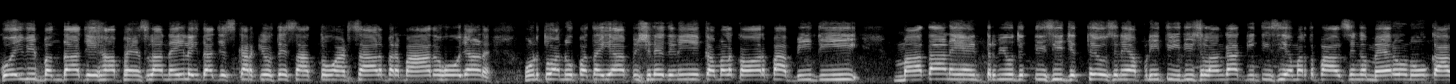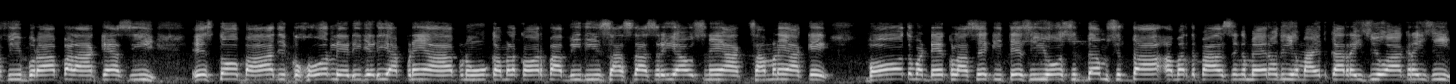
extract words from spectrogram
ਕੋਈ ਵੀ ਬੰਦਾ ਅਜਿਹਾ ਫੈਸਲਾ ਨਹੀਂ ਲੈਂਦਾ ਜਿਸ ਕਰਕੇ ਉਸਦੇ 7 ਤੋਂ 8 ਸਾਲ ਬਰਬਾਦ ਹੋ ਜਾਣ। ਹੁਣ ਤੁਹਾਨੂੰ ਪਤਾ ਹੀ ਆ, ਪਿਛਲੇ ਦਿਨੀ ਕਮਲ ਕੌਰ ਭਾਬੀ ਦੀ ਮਾਤਾ ਨੇ ਇੰਟਰਵਿਊ ਦਿੱਤੀ ਸੀ, ਜਿੱਥੇ ਉਸਨੇ ਆਪਣੀ ਧੀ ਦੀ ਸ਼ਲਾਘਾ ਕੀਤੀ ਸੀ। ਅਮਰਤਪਾਲ ਸਿੰਘ ਮਹਿਰੋ ਨੂੰ ਕਾਫੀ ਬੁਰਾ ਭਲਾ ਕਿਹਾ ਸੀ। ਇਸ ਤੋਂ ਬਾਅਦ ਇੱਕ ਹੋਰ ਲੇਡੀ ਜਿਹੜੀ ਆਪਣੇ ਆਪ ਨੂੰ ਕਮਲ ਕੌਰ ਭਾਬੀ ਦੀ ਸੱਸ ਦੱਸ ਰਹੀ ਆ ਉਸਨੇ ਸਾਹਮਣੇ ਆ ਕੇ ਬਹੁਤ ਵੱਡੇ ਖੁਲਾਸੇ ਕੀਤੇ ਸੀ। ਉਹ ਸਿੱਧਮ ਸਿੱਧਾ ਅਮਰਤਪਾਲ ਸਿੰਘ ਮਹਿਰੋ ਦੀ ਹਮਾਇਤ ਕਰ ਰਹੀ ਸੀ। ਉਹ ਆਖ ਰਹੀ ਸੀ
